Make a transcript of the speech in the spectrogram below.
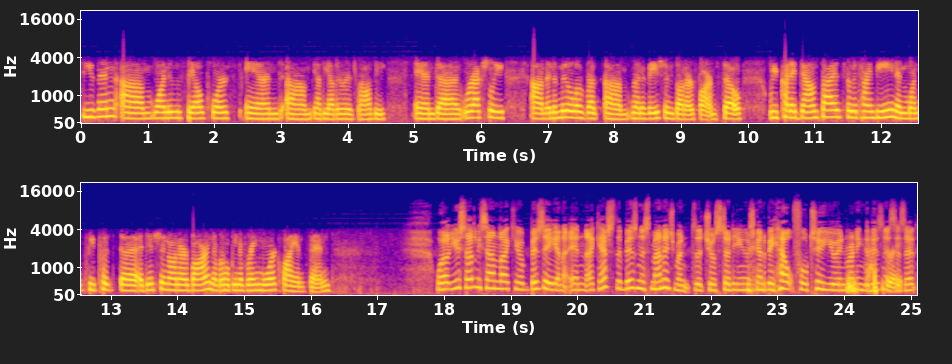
season. Um, one is a sales horse, and um, yeah, the other is Rosie. And uh, we're actually um, in the middle of re- um, renovations on our farm, so we've kind of downsized for the time being. And once we put the addition on our barn, then we're hoping to bring more clients in. Well, you certainly sound like you're busy, and, and I guess the business management that you're studying is going to be helpful to you in running the business, right. is it?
